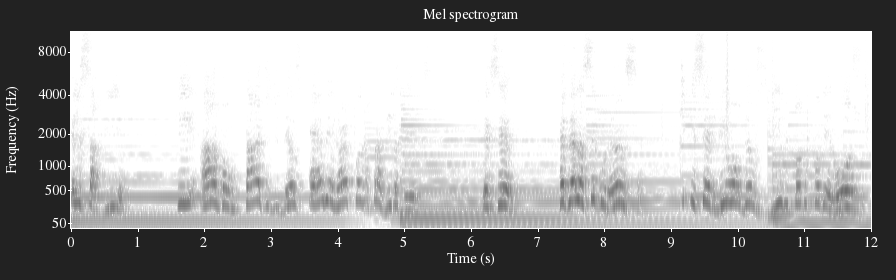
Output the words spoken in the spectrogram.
eles sabiam que a vontade de Deus é a melhor coisa para a vida deles. Terceiro, revela a segurança de que serviam ao Deus vivo e todo-poderoso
